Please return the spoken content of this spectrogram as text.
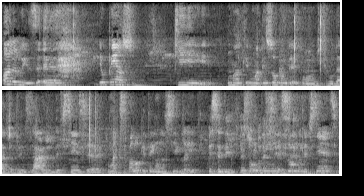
Olha, Luísa, é, eu penso que uma, uma pessoa com, de, com dificuldade de aprendizagem, deficiência, como é que você falou que tem uma sigla aí? PCD, pessoa PCD. com deficiência. Pessoa com deficiência.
